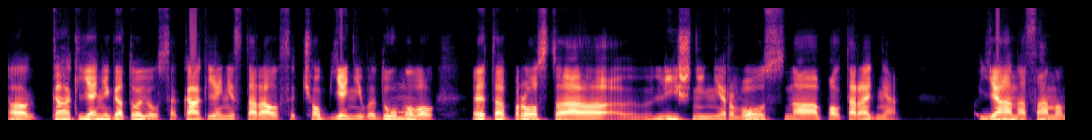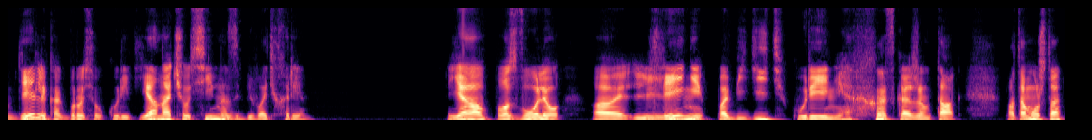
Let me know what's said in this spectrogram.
э, как я не готовился, как я не старался, что б я не выдумывал, это просто лишний нервоз на полтора дня. Я на самом деле, как бросил курить, я начал сильно забивать хрен. Я позволил э, лени победить курение, скажем так. Потому что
